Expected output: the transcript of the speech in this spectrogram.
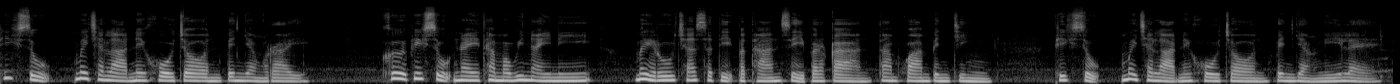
ภิกษุไม่ฉลาดในโคจรเป็นอย่างไร คือภิกษุในธรรมวินัยนี้ ไม่รู้ชัดสติปทานสี่ประการตามความเป็นจริง ภิกษุไม่ฉลาดในโคจรเป็นอย่างนี้แหลภิ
